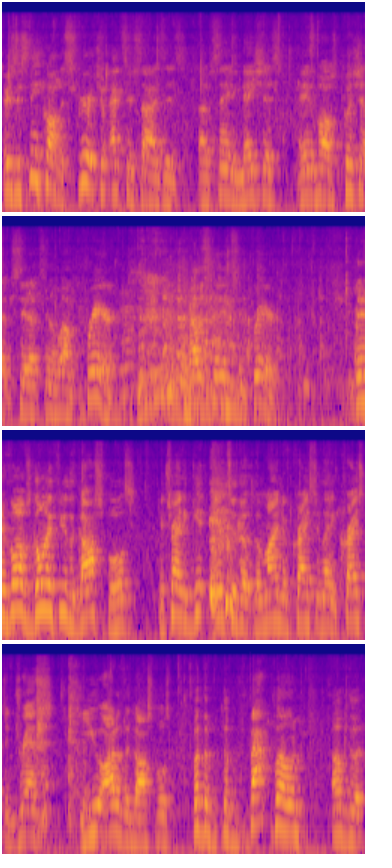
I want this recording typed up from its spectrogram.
There's this thing called the spiritual exercises of Saint Ignatius, and it involves push-ups, sit-ups, and a lot of prayer, calisthenics and prayer. And it involves going through the Gospels and trying to get into the, the mind of Christ and letting Christ address you out of the Gospels. But the, the backbone of the,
